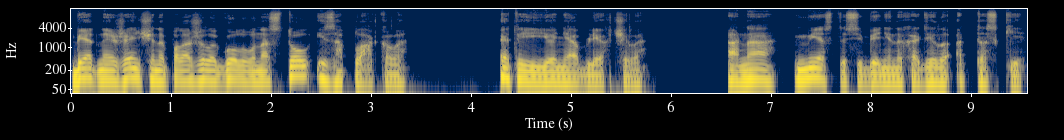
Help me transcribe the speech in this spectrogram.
Бедная женщина положила голову на стол и заплакала. Это ее не облегчило. Она места себе не находила от тоски.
